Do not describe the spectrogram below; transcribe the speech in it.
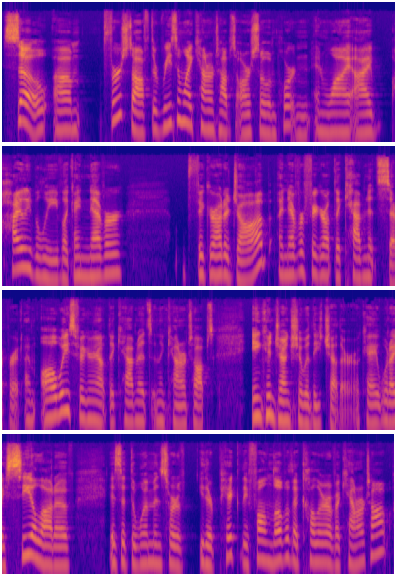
So, um, first off, the reason why countertops are so important and why I highly believe, like, I never figure out a job, I never figure out the cabinets separate. I'm always figuring out the cabinets and the countertops in conjunction with each other. Okay. What I see a lot of is that the women sort of either pick, they fall in love with the color of a countertop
